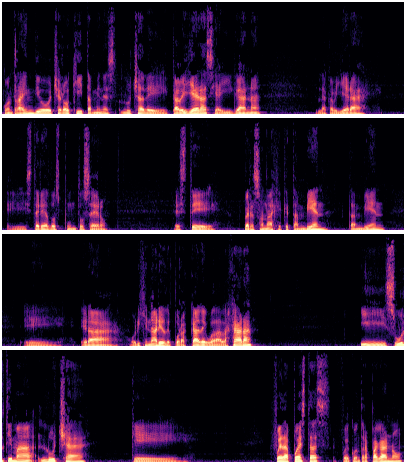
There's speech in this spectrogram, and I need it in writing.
Contra Indio Cherokee también es lucha de cabelleras y ahí gana la cabellera eh, Histeria 2.0. Este personaje que también, también eh, era originario de por acá de Guadalajara. Y su última lucha que fue de apuestas, fue contra Pagano,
